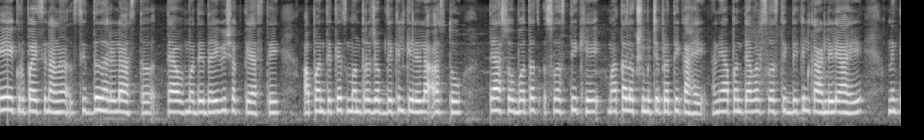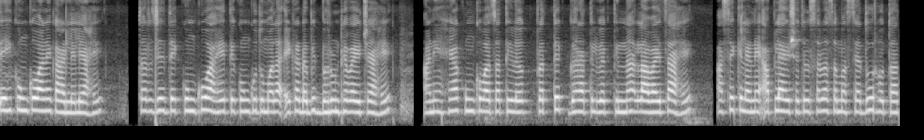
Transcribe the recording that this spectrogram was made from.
हे एक रुपयाचे नाणं सिद्ध झालेलं असतं. त्यामध्ये दैवी शक्ती असते. आपण तेथेच मंत्रजप देखील केलेला असतो. त्यासोबतच स्वस्तिक हे माता लक्ष्मीचे प्रतीक आहे आणि आपण त्यावर स्वस्तिक देखील काढलेले आहे आणि तेही कुंकुवाने काढलेले आहे. तर जे ते कुंकू आहे ते कुंकू तुम्हाला एका डबीत भरून ठेवायचे आहे आणि ह्या कुंकुवाचा तिळक प्रत्येक घरातील व्यक्तींना लावायचा आहे. असे केल्याने आपल्या आयुष्यातील सर्व समस्या दूर होतात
